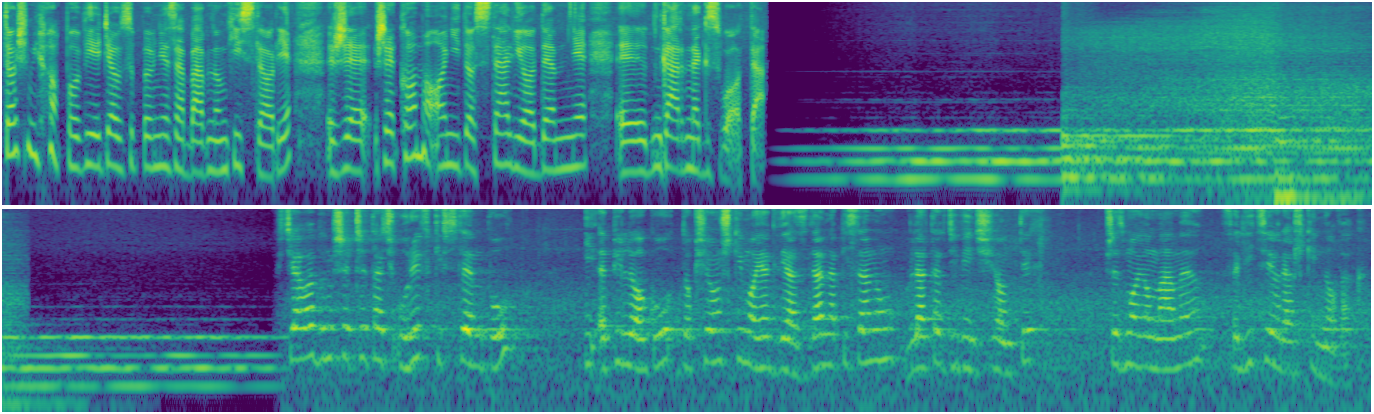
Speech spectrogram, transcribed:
ktoś mi opowiedział zupełnie zabawną historię, że rzekomo oni dostali ode mnie e, garnek złota. Chciałabym przeczytać urywki wstępu i epilogu do książki Moja Gwiazda, napisaną w latach 90. przez moją mamę Felicję Raszkin-Nowak.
